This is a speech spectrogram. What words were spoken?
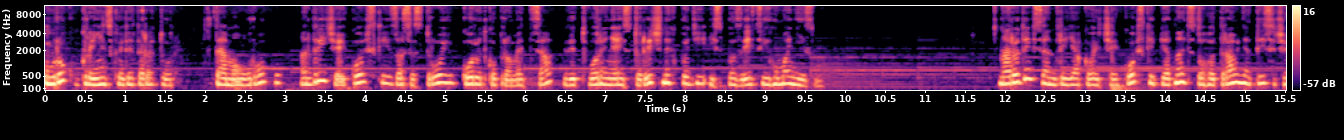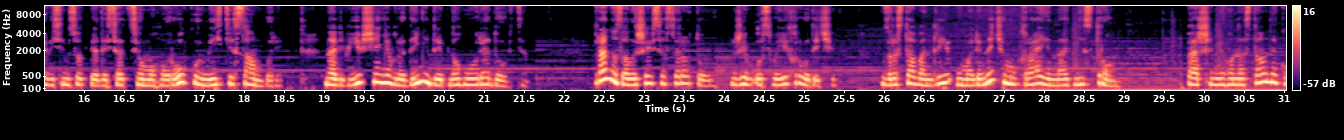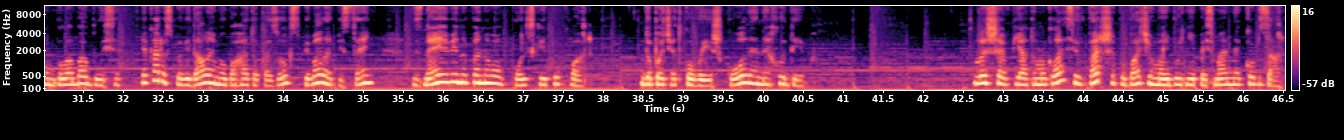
Урок української літератури. Тема уроку Андрій Чайковський за сестрою коротко про митця відтворення історичних подій із позицій гуманізму. Народився Андрій Якович Чайковський 15 травня 1857 року в місті Самборі на Львівщині в родині дрібного урядовця. Рано залишився сиротою, жив у своїх родичів. Зростав Андрій у мальовничому краї над Дністром. Першим його наставником була бабуся, яка розповідала йому багато казок, співала пісень, з нею він опанував польський буквар. До початкової школи не ходив. Лише в п'ятому класі вперше побачив майбутній письменник Кобзар.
